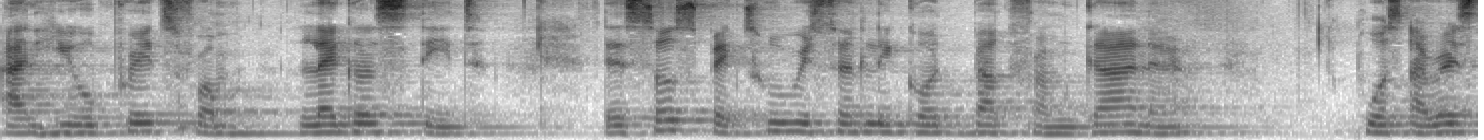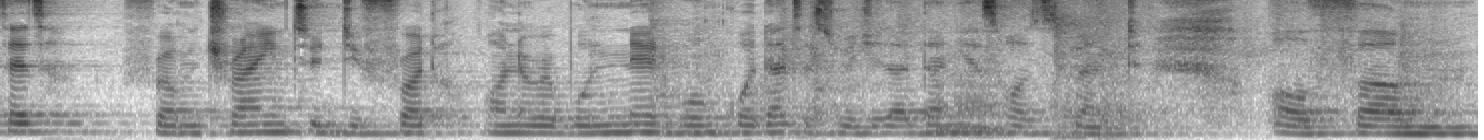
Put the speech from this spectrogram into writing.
and he operates from Lagos State. The suspect, who recently got back from Ghana, was arrested from trying to defraud Honorable Ned Nwoko, that is Regina Daniel's husband, of um,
